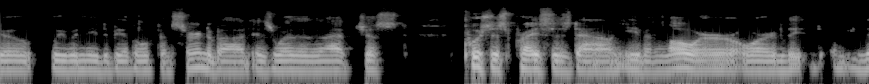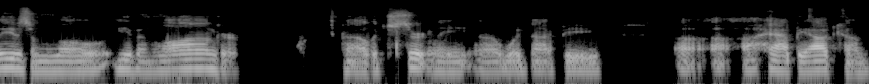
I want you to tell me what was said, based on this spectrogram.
uh, we would need to be a little concerned about is whether that just pushes prices down even lower or le- leaves them low even longer, uh, which certainly uh, would not be a, happy outcome.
